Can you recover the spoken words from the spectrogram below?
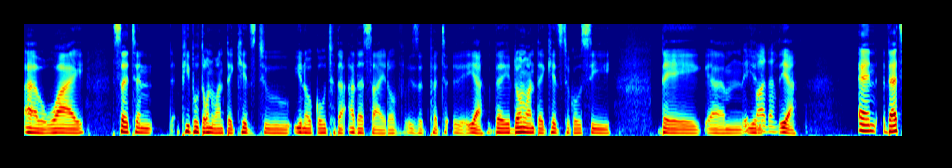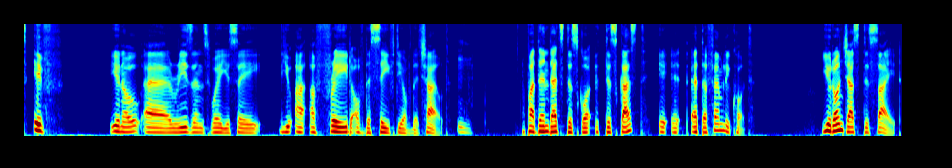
uh, why certain people don't want their kids to, you know, go to the other side of, is it, uh, yeah, they don't want their kids to go see their, um, Their you know- yeah. And that's if, you know, uh, reasons where you say you are afraid of the safety of the child. Mm. But then that's disco- discussed i- i- at the family court. You don't just decide.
